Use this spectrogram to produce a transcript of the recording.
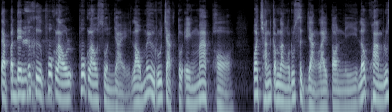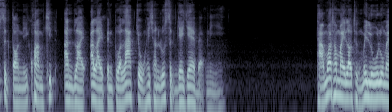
แต่ประเด็นก็คือพวกเราพวกเราส่วนใหญ่ เราไม่รู้จักตัวเองมากพอ ว่าฉันกำลังรู้สึกอย่างไรตอนนี้ แล้วความรู้สึกตอนนี้ความคิดอันไรอะไรเป็นตัวลากจูงให้ฉันรู้สึกแย่ๆแบบนี้ ถามว่าทำไมเราถึงไม่รู้รู้ไหม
